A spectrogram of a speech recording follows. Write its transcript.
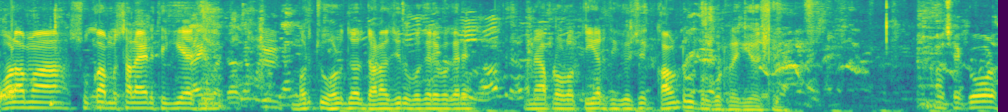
ઓળામાં સૂકા મસાલા એડ થઈ ગયા છે. મરચું હળદર ધાણા જીરું વગેરે વગેરે. અને આપણો ઓળો તૈયાર થઈ ગયો છે. કાઉન્ટર ઉપર ગોઠવાઈ ગયો છે. ગોળ.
